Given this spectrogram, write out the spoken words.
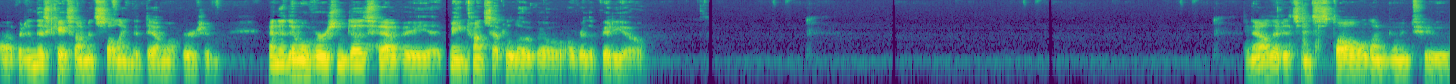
Uh, but in this case, I'm installing the demo version. And the demo version does have a, a MainConcept logo over the video. Now that it's installed, I'm going to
